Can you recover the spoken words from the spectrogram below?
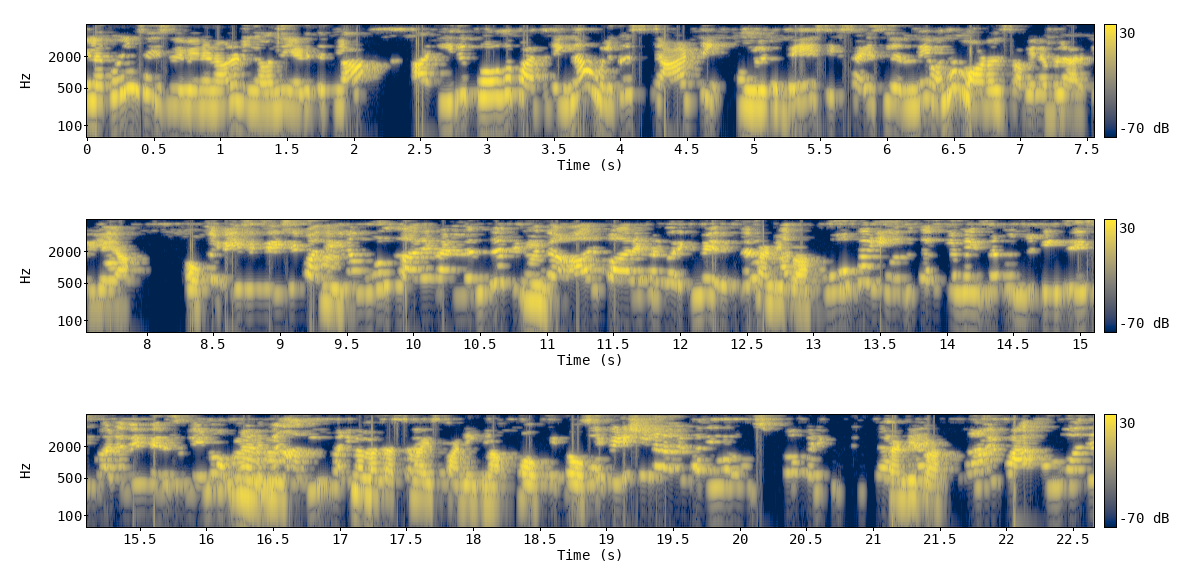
இல்ல குயின் சைஸ்ல வேணும்னாலும் நீங்க வந்து எடுத்துக்கலாம். இது போக பாத்துட்டீங்கன்னா உங்களுக்கு ஸ்டார்டிங் உங்களுக்கு பேசிக் சைஸ்ல இருந்தே வந்து மாடல்ஸ் அவைலபிளா இருக்கு இல்லையா? ஓகே பேசிக் சைஸ் பாத்தீங்கன்னா மூணு காரைகள்ல இருந்து கிட்டத்தட்ட ஆறு காரைகள் வரைக்குமே இருக்கு கண்டிப்பா. போக நீங்க வந்து கஸ்டமைஸா கொஞ்சம் கிங் சைஸ் வரவே பெருசு வேணும் அப்படின்னாலுமே அதையும் பண்ணி நம்ம கஸ்டமைஸ் பண்ணிக்கலாம் ஓகே ஓகே ஃபினிஷிங் எல்லாமே பாத்தீங்கன்னா ரொம்ப சூப்பரா பண்ணி கண்டிப்பா. எல்லாமே பார்க்கும்போது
